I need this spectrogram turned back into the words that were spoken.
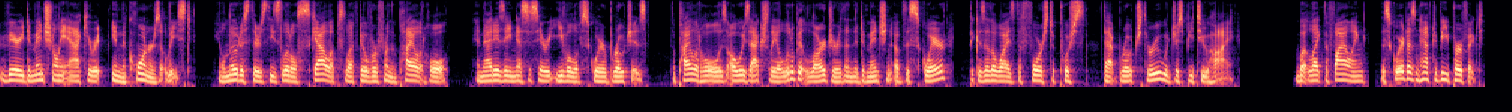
very dimensionally accurate in the corners at least. You'll notice there's these little scallops left over from the pilot hole, and that is a necessary evil of square broaches. The pilot hole is always actually a little bit larger than the dimension of the square, because otherwise the force to push that broach through would just be too high. But like the filing, the square doesn't have to be perfect.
